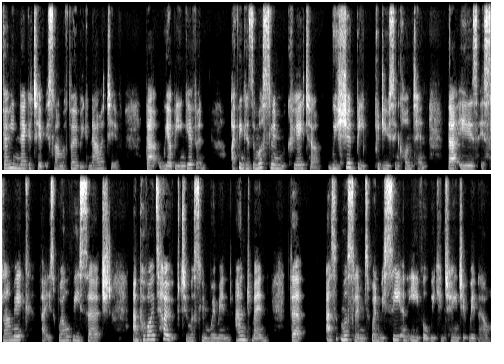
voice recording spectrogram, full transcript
very negative Islamophobic narrative that we are being given. I think as a Muslim creator, we should be producing content that is Islamic, that is well researched, and provides hope to Muslim women and men that as Muslims, when we see an evil, we can change it with our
